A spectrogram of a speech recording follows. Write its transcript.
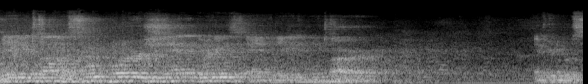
Megan Thomas, Hope Porter, Shannon Graves, and Megan guitar. Entry number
